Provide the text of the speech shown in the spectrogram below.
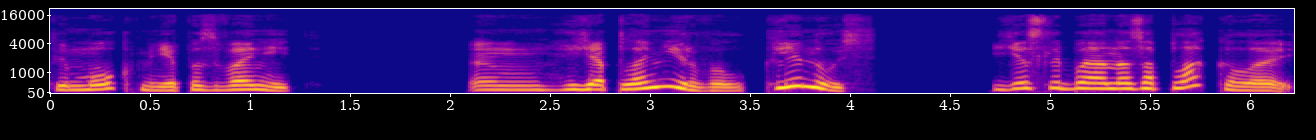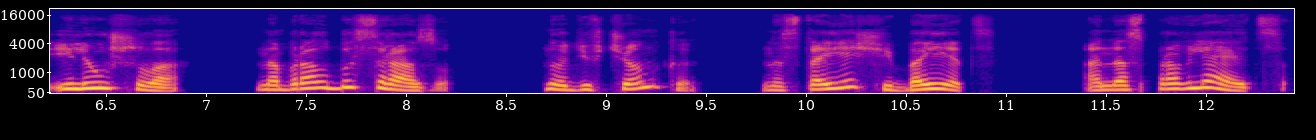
Ты мог мне позвонить. Эм, я планировал, клянусь. Если бы она заплакала или ушла, набрал бы сразу. Но девчонка — настоящий боец. Она справляется.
